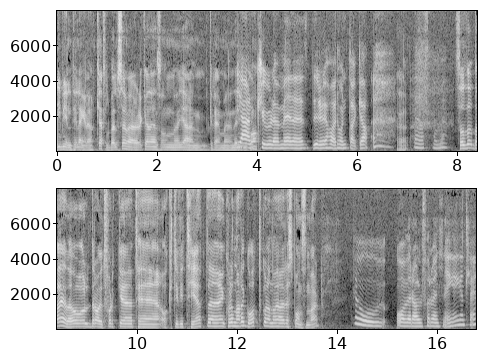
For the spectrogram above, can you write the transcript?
i bilen tilgjengelig kettlebells? Er vel ikke det en sånn jerngreie med en ring på? Jernkule med du har håndtak, ja. Ja. ja Så da, da, er det å dra ut folk eh, til aktivitet. Eh, hvordan har det gått? Hvordan har responsen vært? Jo, over all forventning, egentlig.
